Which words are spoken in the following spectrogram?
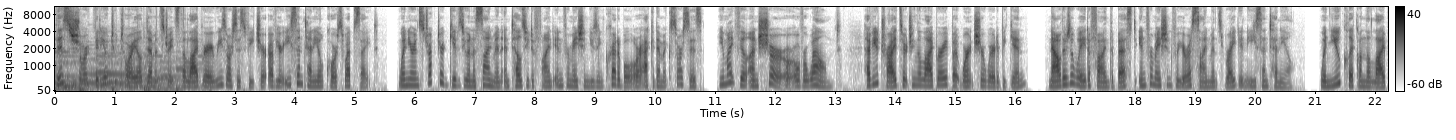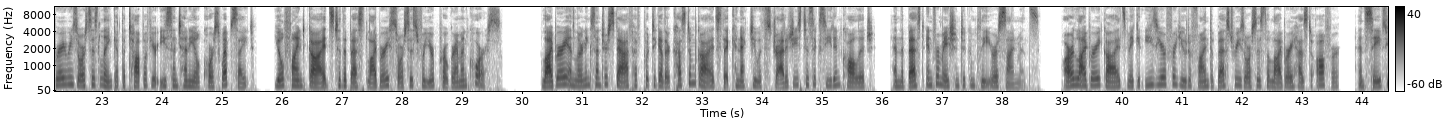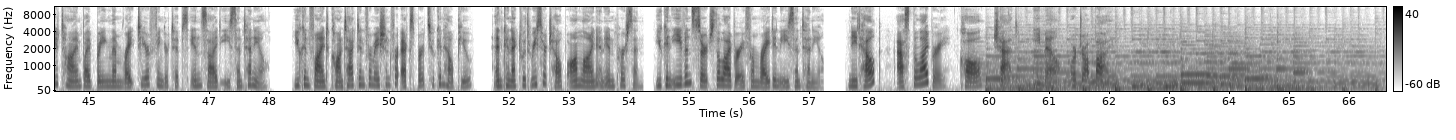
This short video tutorial demonstrates the Library Resources feature of your eCentennial course website. When your instructor gives you an assignment and tells you to find information using credible or academic sources, you might feel unsure or overwhelmed. Have you tried searching the library but weren't sure where to begin? Now there's a way to find the best information for your assignments right in eCentennial. When you click on the Library Resources link at the top of your eCentennial course website, you'll find guides to the best library sources for your program and course. Library and Learning Center staff have put together custom guides that connect you with strategies to succeed in college and the best information to complete your assignments. Our library guides make it easier for you to find the best resources the library has to offer and saves you time by bringing them right to your fingertips inside eCentennial. You can find contact information for experts who can help you and connect with research help online and in person. You can even search the library from right in eCentennial. Need help? Ask the library. Call, chat, email, or drop by.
